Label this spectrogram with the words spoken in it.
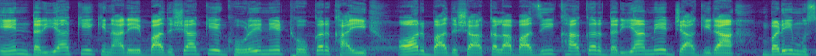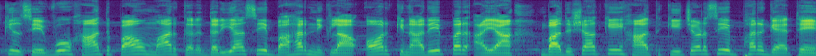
एन दरिया के किनारे बादशाह के घोड़े ने ठोकर खाई और बादशाह कलाबाजी खाकर दरिया में जा गिरा। बड़ी मुश्किल से वो हाथ पाँव मारकर दरिया से बाहर निकला और किनारे पर आया। बादशाह के हाथ कीचड़ से भर गए थे।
